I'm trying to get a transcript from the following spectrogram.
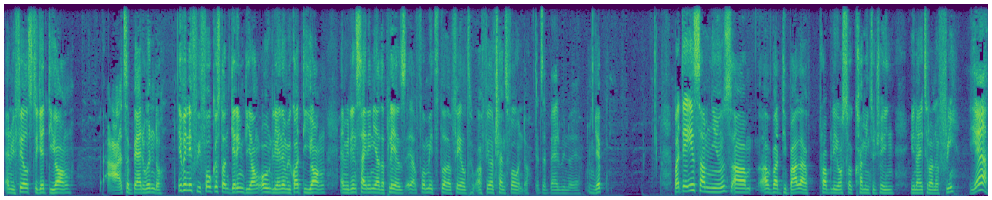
and we failed to get De Jong, ah, it's a bad window. Even if we focused on getting De Jong only, and then we got De Jong, and we didn't sign any other players, uh, for me it's still a failed a failed transfer window. That's a bad window. Yeah. Yep. But there is some news um, about Dybala probably also coming to join United on a free. Yeah.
